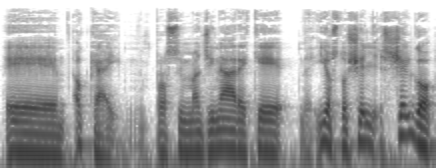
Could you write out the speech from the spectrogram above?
E, ok, posso immaginare che io sto scegli- scelgo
